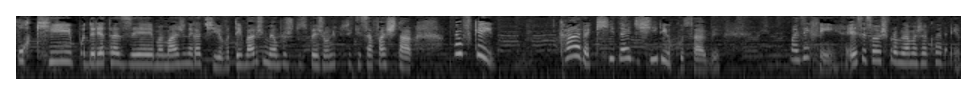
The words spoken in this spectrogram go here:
porque poderia trazer uma imagem negativa. Tem vários membros do Super Junior que, se afastaram. Aí eu fiquei, cara, que ideia de jirico, sabe? Mas enfim, esses são os problemas da Coreia.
